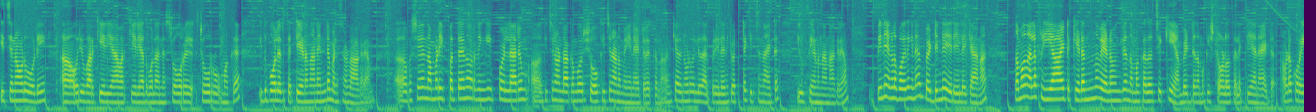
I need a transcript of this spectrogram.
കിച്ചണോടുകൂടി ആ, ഒരു വർക്ക് ഏരിയ വർക്ക് ഏരിയ അതുപോലെ തന്നെ സ്റ്റോറി സ്റ്റോർ റൂമൊക്കെ ഇതുപോലെ ഒരു സെറ്റ് ചെയ്യണമെന്നാണ് എന്റെ മനസ്സിലുള്ള ആഗ്രഹം. പക്ഷേ നമ്മുടെ ഇപ്പോഴത്തെ എന്ന് പറഞ്ഞെങ്കിൽ ഇപ്പോൾ എല്ലാവരും കിച്ചൺ ഉണ്ടാക്കുമ്പോൾ ഒരു ഷോ കിച്ചണാണ് മെയിനായിട്ട് വെക്കുന്നത്. എനിക്ക് അതിനോട് വലിയ താല്പര്യമില്ല. എനിക്ക് ഒറ്റ കിച്ചണായിട്ട് യൂസ് ചെയ്യണമെന്നാണ് ആഗ്രഹം. പിന്നെ ഞങ്ങൾ പോയത് ഇങ്ങനെ ബെഡിന്റെ ഏരിയയിലേക്കാണ് നമുക്ക് നല്ല ഫ്രീ ആയിട്ട് കിടന്ന് വേണമെങ്കിൽ നമുക്കത് ചെക്ക് ചെയ്യാം. ബെഡ് നമുക്ക് ഇഷ്ടമുള്ളത് സെലക്ട് ചെയ്യാനായിട്ട്. അവിടെ കുറേ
